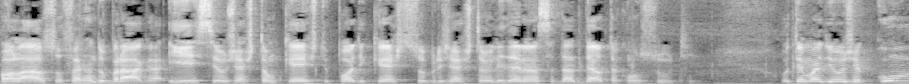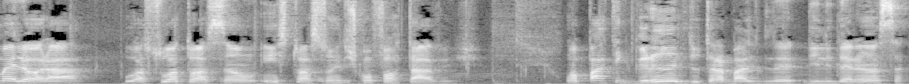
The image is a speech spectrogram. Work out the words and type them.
Olá, eu sou Fernando Braga e esse é o Gestão Cast, o podcast sobre gestão e liderança da Delta Consulting. O tema de hoje é como melhorar a sua atuação em situações desconfortáveis. Uma parte grande do trabalho de liderança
